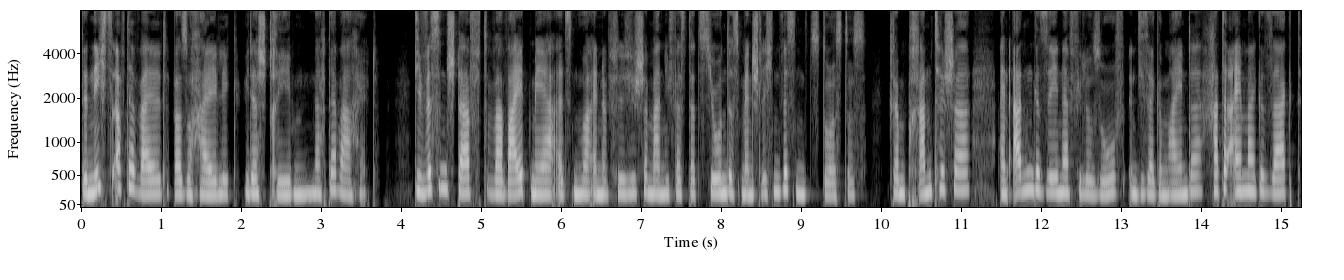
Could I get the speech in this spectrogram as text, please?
Denn nichts auf der Welt war so heilig wie das Streben nach der Wahrheit. Die Wissenschaft war weit mehr als nur eine psychische Manifestation des menschlichen Wissensdurstes. Rembrandtischer, ein angesehener Philosoph in dieser Gemeinde, hatte einmal gesagt,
